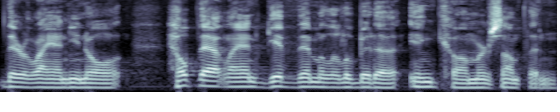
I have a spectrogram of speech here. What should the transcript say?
their land? You know, help that land give them a little bit of income or something.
